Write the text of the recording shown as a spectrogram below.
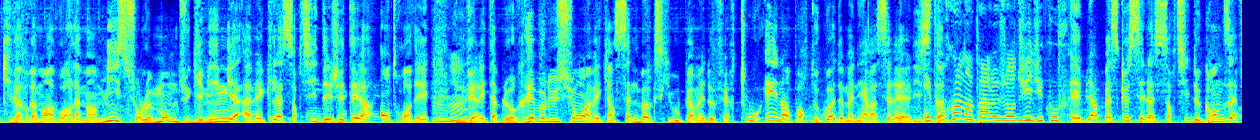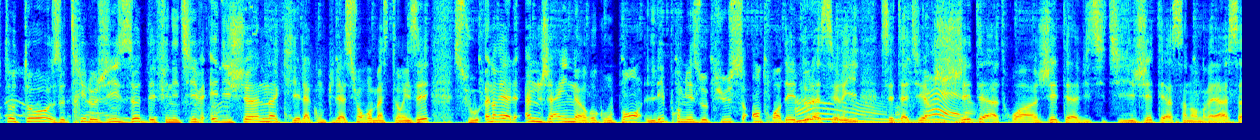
qui va vraiment avoir la main mise sur le monde du gaming avec la sortie des GTA en 3D. Mhm. Une véritable révolution avec un sandbox qui vous permet de faire tout et n'importe quoi de manière assez réaliste. Et pourquoi on en parle aujourd'hui du coup? Eh bien parce que c'est la sortie de Grand Theft Auto The Trilogy The Definitive Edition qui est la compilation remasterisée sous Unreal Engine regroupant les premiers opus en 3D de la Ah, série, c'est-à-dire mortel. GTA 3, GTA Vice City, GTA San Andreas,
